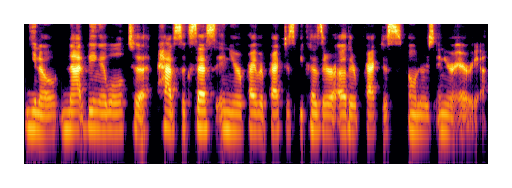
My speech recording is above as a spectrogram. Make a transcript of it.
you know not being able to have success in your private practice because there are other practice owners in your area.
